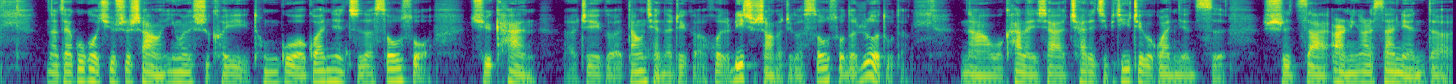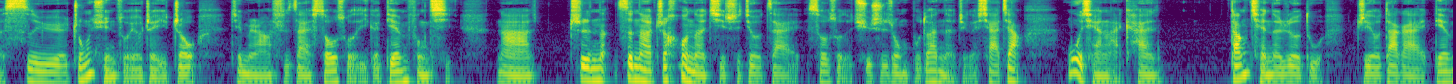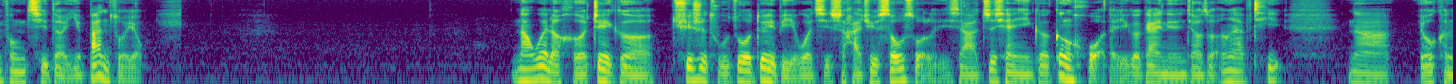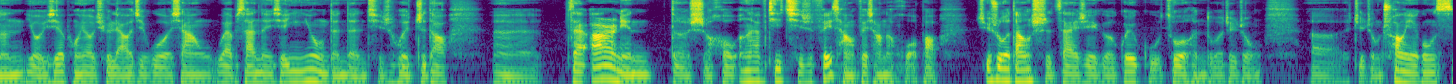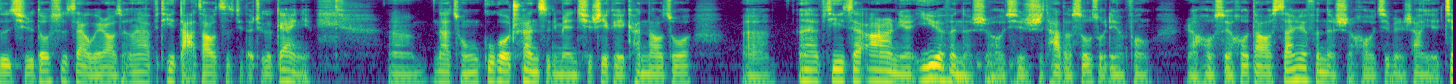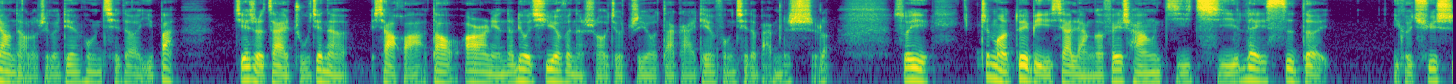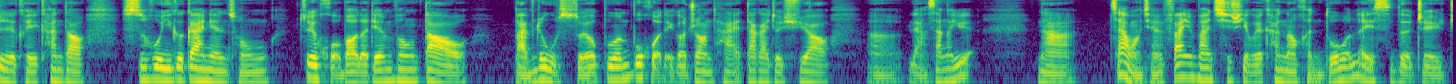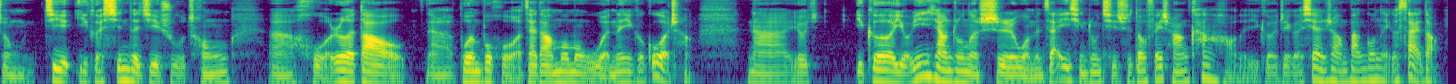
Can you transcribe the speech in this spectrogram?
那在 Google 趋势上，因为是可以通过关键词的搜索去看，呃，这个当前的这个或者历史上的这个搜索的热度的。那我看了一下 ChatGPT 这个关键词是在二零二三年的四月中旬左右这一周，基本上是在搜索的一个巅峰期。那自那自那之后呢，其实就在搜索的趋势中不断的这个下降。目前来看，当前的热度。只有大概巅峰期的一半左右。那为了和这个趋势图做对比，我其实还去搜索了一下之前一个更火的一个概念，叫做 NFT。那有可能有一些朋友去了解过像 Web 三的一些应用等等，其实会知道，呃，在二二年的时候，NFT 其实非常非常的火爆。据说当时在这个硅谷做很多这种。呃，这种创业公司其实都是在围绕着 NFT 打造自己的这个概念。嗯，那从 Google Trends 里面其实也可以看到说，呃，NFT 在二二年一月份的时候其实是它的搜索巅峰，然后随后到三月份的时候基本上也降掉了这个巅峰期的一半，接着再逐渐的下滑，到二二年的六七月份的时候就只有大概巅峰期的百分之十了。所以这么对比一下，两个非常极其类似的。一个趋势可以看到，似乎一个概念从最火爆的巅峰到百分之五十左右不温不火的一个状态，大概就需要呃两三个月。那再往前翻一翻，其实也会看到很多类似的这种技一个新的技术从呃火热到呃不温不火，再到默默无闻的一个过程。那有。一个有印象中的是，我们在疫情中其实都非常看好的一个这个线上办公的一个赛道。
